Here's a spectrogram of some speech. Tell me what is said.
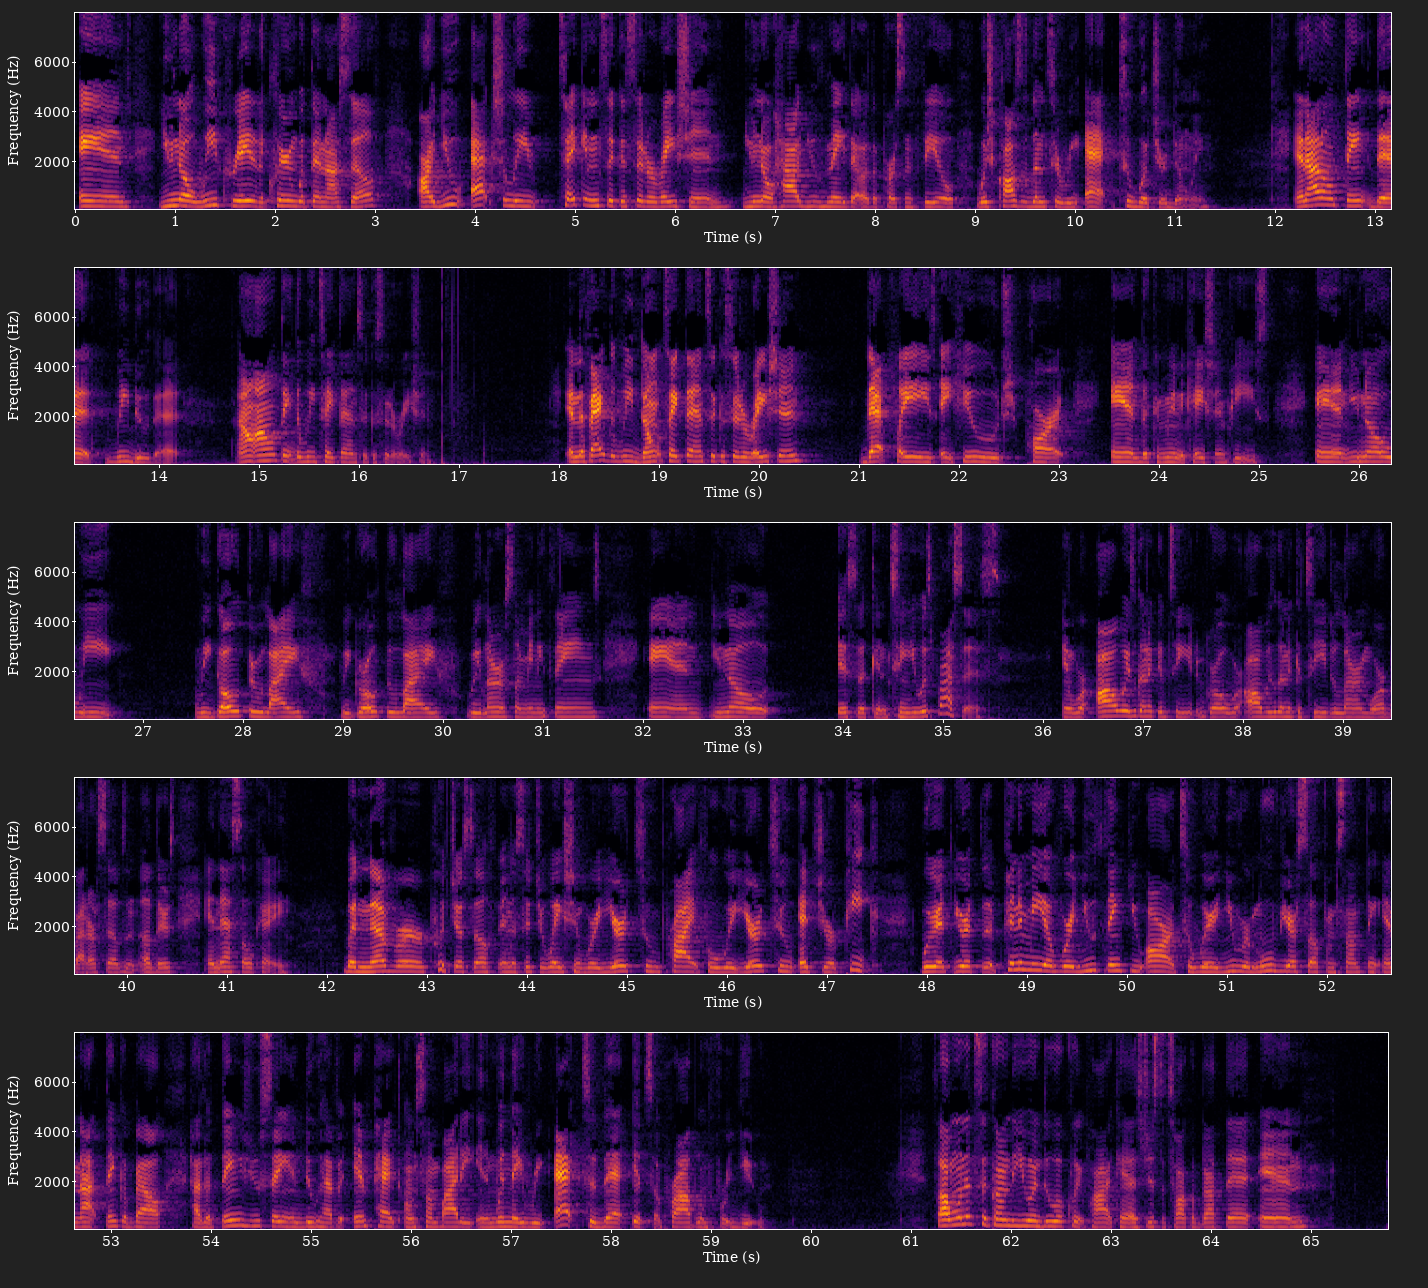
and you know we've created a clearing within ourselves, are you actually taking into consideration, you know, how you've made that other person feel, which causes them to react to what you're doing? And I don't think that we do that. I don't, I don't think that we take that into consideration. And the fact that we don't take that into consideration, that plays a huge part in the communication piece. And you know, we we go through life, we grow through life, we learn so many things, and you know, it's a continuous process. And we're always going to continue to grow. We're always going to continue to learn more about ourselves and others, and that's okay. But never put yourself in a situation where you're too prideful, where you're too at your peak where you're at the epitome of where you think you are to where you remove yourself from something and not think about how the things you say and do have an impact on somebody and when they react to that it's a problem for you so i wanted to come to you and do a quick podcast just to talk about that and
